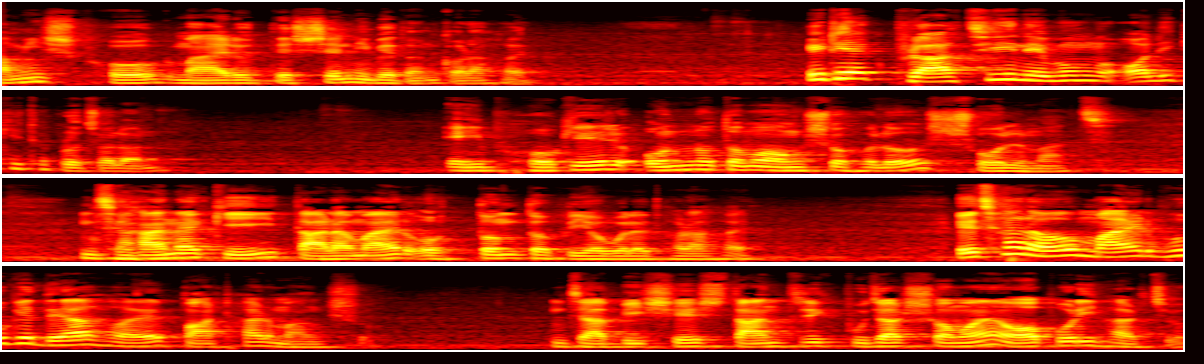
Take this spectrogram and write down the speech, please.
আমিষ ভোগ মায়ের উদ্দেশ্যে নিবেদন করা হয়। এটি এক প্রাচীন এবং অলিখিত প্রচলন। এই ভোগের অন্যতম অংশ হল শোল মাছ, যা নাকি তারা মায়ের অত্যন্ত প্রিয় বলে ধরা হয়। এছাড়াও মায়ের ভোগে দেয়া হয় পাঁঠার মাংস। যা বিশেষ তান্ত্রিক পূজার সময় অপরিহার্য।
